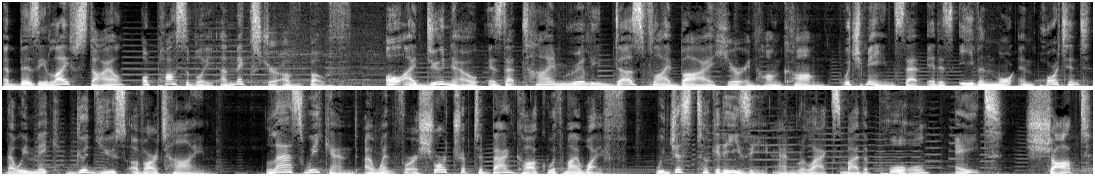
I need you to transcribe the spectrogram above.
a busy lifestyle, or possibly a mixture of both. All I do know is that time really does fly by here in Hong Kong, which means that it is even more important that we make good use of our time. Last weekend, I went for a short trip to Bangkok with my wife. We just took it easy and relaxed by the pool, ate, shopped,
